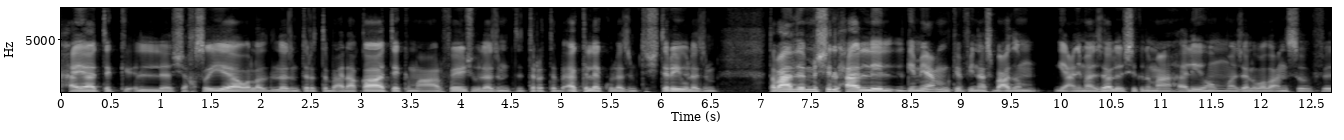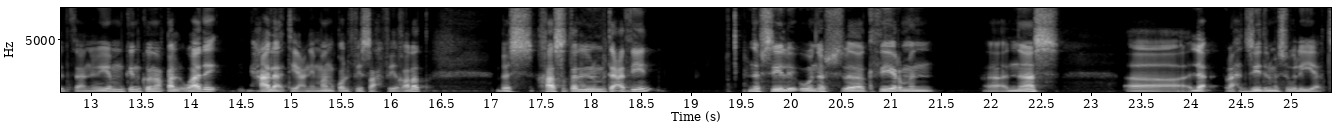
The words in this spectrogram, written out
حياتك الشخصية. والله لازم ترتب علاقاتك مع عارف إيش ولازم ترتب أكلك ولازم تشتري ولازم طبعا هذا مش الحال للجميع. ممكن في ناس بعضهم يعني ما زالوا يسكنوا مع أهاليهم ما زال الوضع نفسه في الثانوية ممكن يكون أقل. وهذه حالات يعني ما نقول في صح في غلط. بس خاصة للمبتعثين نفسي ونفس كثير من الناس آه لا راح تزيد المسؤوليات.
